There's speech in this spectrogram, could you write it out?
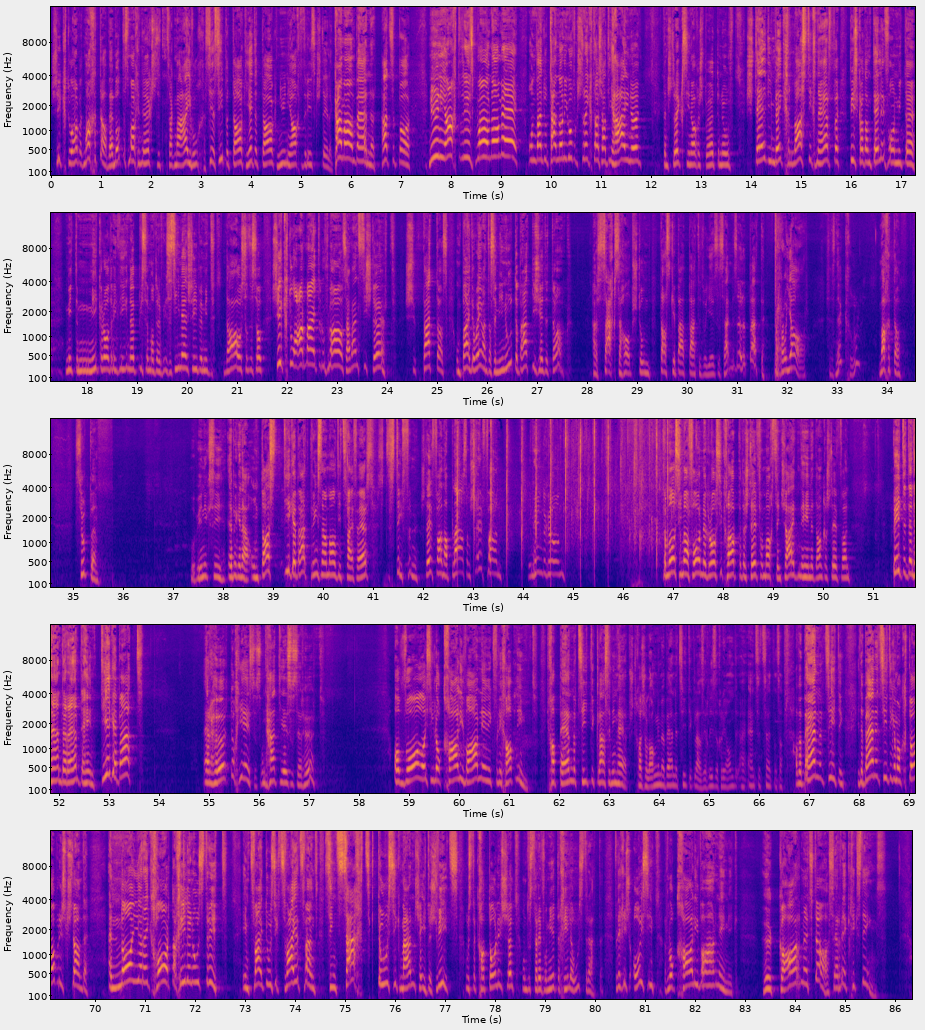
Schick du Arbeit. Mach das. Wer will das machen in der nächsten, sag mal, eine Woche? Sieben Tage, jeden Tag 9,38 Stellen. Come on, Berner. Hat's ein paar. 9,38, wow, noch mehr. Und wenn du die noch nicht aufgestreckt hast, an die Hause nicht, dann streck sie nachher später auf. Stell deinen Wecker, lass dich nerven, bist gerade am Telefon mit, der, mit dem Mikro oder mit irgendetwas oder ein E-Mail schreiben mit Naos oder so. Schick du Arbeiter auf Las, auch wenn es dich stört. Bet das. Und by the way, wenn das eine Minute betest jeden Tag, hast du sechseinhalb Stunden das Gebet betet, wo Jesus sagt, wir sollen beten. Pro Jahr. Ist das nicht cool? Macht das. Super. Wo bin ich? Eben genau. Und das, die Gebet, bringst nochmal die zwei Vers. Stefan, Stefan, Applaus am Stefan im Hintergrund. Da muss ich mal vorne eine große Klappe. Der Stefan macht das Entscheidende hin. Danke, Stefan. Bitte den Herrn der Ernte hin. Die Gebet erhört doch Jesus und hat Jesus erhört. Obwohl unsere lokale Wahrnehmung vielleicht abnimmt. Ich habe Berner Zeitung gelesen im Herbst. Ich habe schon lange nicht mehr Berner Zeitung gelesen. Ich lese ein bisschen andere, äh, NZZ und so. Aber Berner Zeitung. In der Berner Zeitung im Oktober ist gestanden, ein neuer Rekord an Kirchenaustritt. Im 2022 sind 60.000 Menschen in der Schweiz aus der katholischen und aus der reformierten Kirche austreten. Vielleicht ist unsere lokale Wahrnehmung heute gar nicht das Erweckungsdings.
